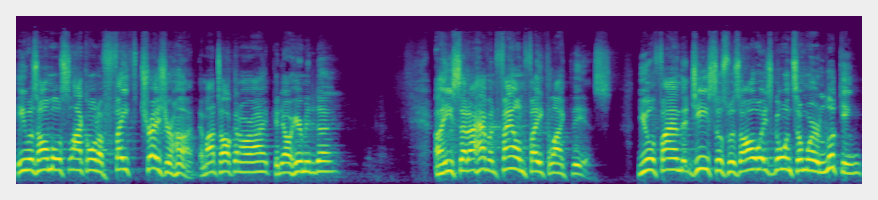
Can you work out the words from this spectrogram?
He was almost like on a faith treasure hunt. Am I talking all right? Can y'all hear me today? Uh, he said, I haven't found faith like this. You'll find that Jesus was always going somewhere looking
